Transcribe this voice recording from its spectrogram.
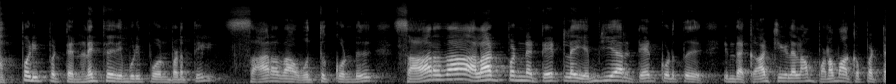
அப்படிப்பட்ட நினைத்ததை முடிப்போன் படத்தில் சாரதா ஒத்துக்கொண்டு சாரதா அலாட் பண்ண டேட்டில் எம்ஜிஆர் டேட் கொடுத்து இந்த காட்சிகளெல்லாம் படமாக்கப்பட்ட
